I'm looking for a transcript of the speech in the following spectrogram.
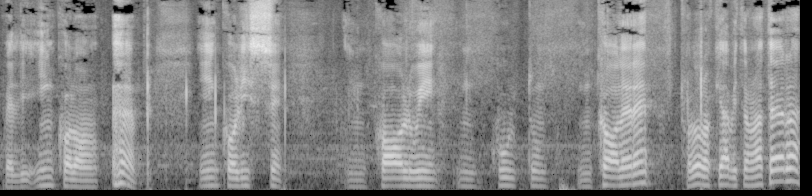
quelli incolo, incolis, incolui, incultum, incolere, coloro che abitano la terra,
